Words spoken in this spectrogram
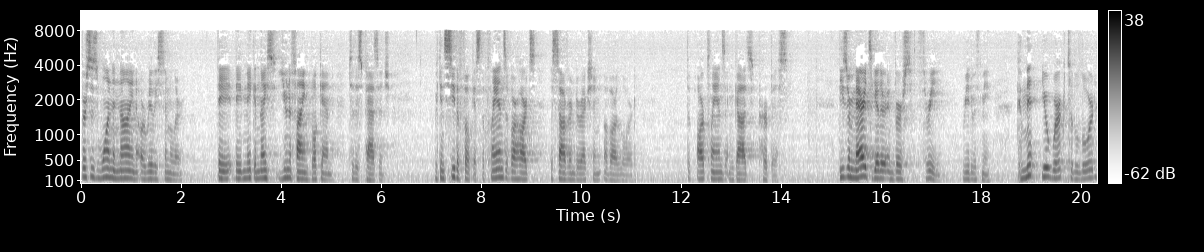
Verses 1 and 9 are really similar. They, they make a nice unifying bookend to this passage. We can see the focus, the plans of our hearts, the sovereign direction of our Lord the, our plans and God's purpose. These are married together in verse 3. Read with me. Commit your work to the Lord,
